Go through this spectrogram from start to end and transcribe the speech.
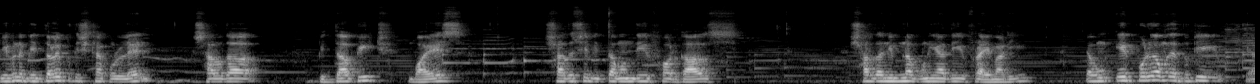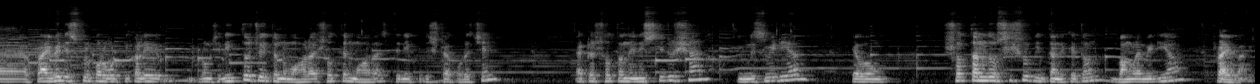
বিভিন্ন বিদ্যালয় প্রতিষ্ঠা করলেন। সারদা বিদ্যাপীঠ সারদাসী বিদ্যা মন্দির ফর গার্লস, সারদা নিম্ন বুনিয়াদি প্রাইমারি এবং এরপরেও আমাদের দুটি প্রাইভেট স্কুল পরবর্তীকালে ব্রহ্মশ্রী নিত্য চৈতন্য মহারাজ, সত্যেন মহারাজ, তিনি প্রতিষ্ঠা করেছেন। একটা সত্যানন্দ ইনস্টিটিউশন ইংলিশ মিডিয়াম এবং সত্যানন্দ শিশু বিদ্যানিকেতন, বাংলা মিডিয়াম প্রাইমারি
